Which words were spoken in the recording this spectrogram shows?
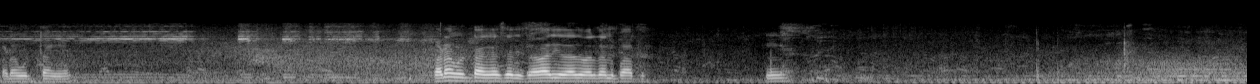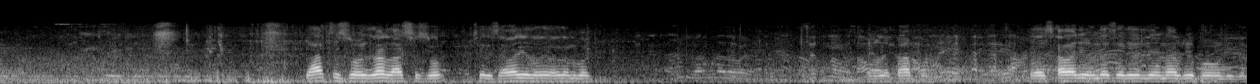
படம் விட்டாங்க. படம் விட்டாங்க. சரி சவாரி ஏதாவது வருதான்னு பார்ப்போம் ம். லாஸ்ட் ஷோ இதுதான் லாஸ்ட் ஷோ சரி சவாரி ஏதாவது வருதான்னு பார்ப்போம் பார்ப்போம் ஏதாவது சவாரி வந்தால் சரி இல்லைன்னா அப்படியே போக வேண்டியது.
